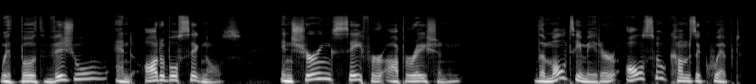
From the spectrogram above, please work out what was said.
with both visual and audible signals, ensuring safer operation. The multimeter also comes equipped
